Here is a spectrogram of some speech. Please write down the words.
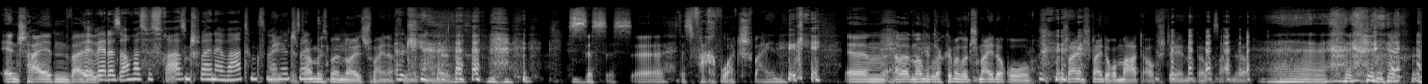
entscheiden, weil. Wäre das auch was fürs Phrasenschwein, Erwartungsmanagement? Nee, da müssen wir ein neues Schwein erfinden. Okay. das ist äh, das Fachwort Schwein. Okay. Ähm, aber man da können wir so ein Schneidero, Schneideromat aufstellen und da was einwerfen.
